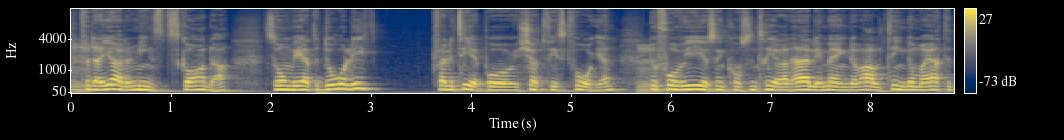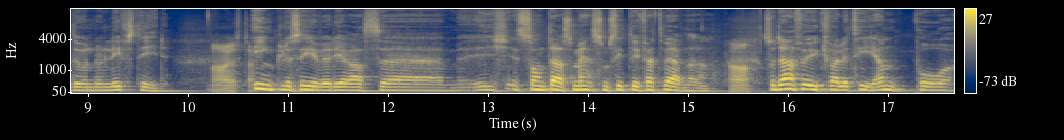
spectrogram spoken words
Mm. För där gör den minst skada. Så om vi äter dålig kvalitet på kött, fisk, fågel. Mm. Då får vi i oss en koncentrerad härlig mängd av allting de har ätit under en livstid. Ja. Inklusive deras eh, sånt där som, är, som sitter i fettvävnaden. Ja. Så därför är ju kvaliteten på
